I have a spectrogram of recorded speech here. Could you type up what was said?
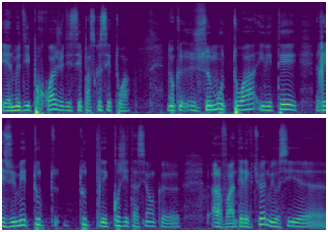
elle me dit, pourquoi? Je lui dis, c'est parce que c'est toi. Donc ce mot toi, il était résumé toutes, toutes les cogitations que, à la fois intellectuelles, mais aussi euh,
